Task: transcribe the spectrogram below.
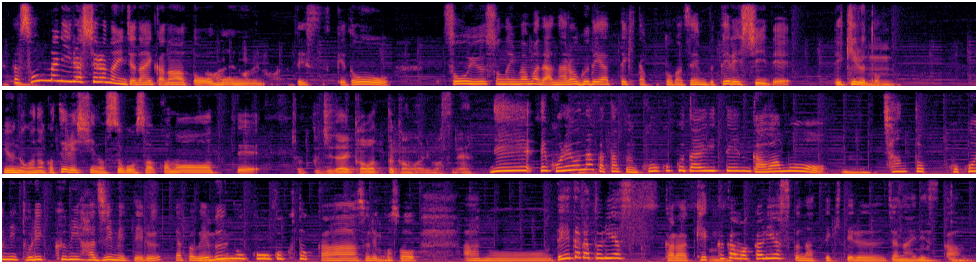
だからそんなにいらっしゃらないんじゃないかなと思うんですけど、そういうその今までアナログでやってきたことが全部テレシーでできるとうん。いうのがなんかテレシーの凄さかなって。ちょっと時代変わった感はありますね。ねでこれをなんか多分広告代理店側もうん。ちゃんとここに取り組み始めてる。やっぱウェブの広告とか、それこそ、あのーデータが取りやすいから結果が分かりやすくなってきてるじゃないですか。うん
